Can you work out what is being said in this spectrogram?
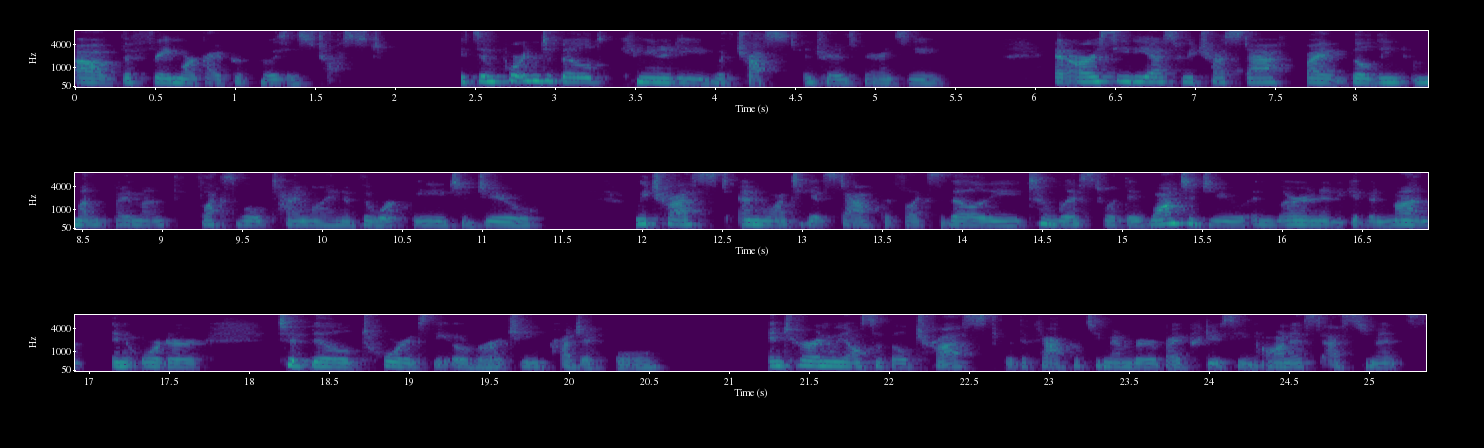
of the framework I propose is trust. It's important to build community with trust and transparency. At our CDS, we trust staff by building a month by month flexible timeline of the work we need to do. We trust and want to give staff the flexibility to list what they want to do and learn in a given month in order to build towards the overarching project goal. In turn, we also build trust with the faculty member by producing honest estimates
